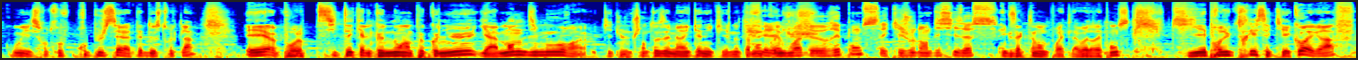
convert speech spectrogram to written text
coup, il se retrouve propulsé à la tête de ce truc-là. Et euh, pour citer quelques noms un peu connus, il y a Mandy Moore, qui est une chanteuse américaine et qui est Qui notamment fait la voix de réponse et qui joue dans This Is Us. Exactement, pour être la voix de réponse, qui est productrice et qui est chorégraphe.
